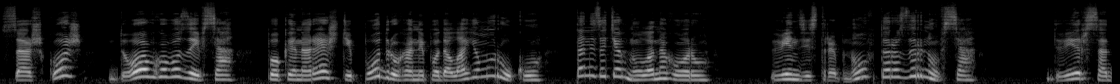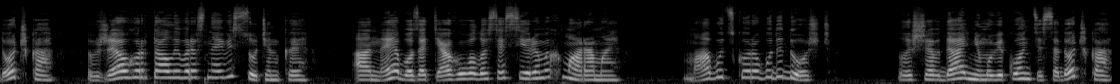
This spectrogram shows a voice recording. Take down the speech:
Сашко ж довго возився, поки нарешті подруга не подала йому руку та не затягнула нагору. Він зістрибнув та роззирнувся. Двір садочка вже огортали вересневі сутінки, а небо затягувалося сірими хмарами. Мабуть, скоро буде дощ. Лише в дальньому віконці садочка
